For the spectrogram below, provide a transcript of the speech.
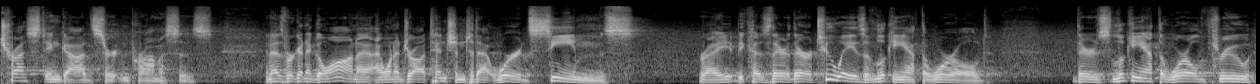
trust in God's certain promises. And as we're going to go on, I, I want to draw attention to that word seems, right? Because there, there are two ways of looking at the world. There's looking at the world through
